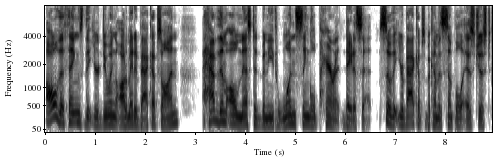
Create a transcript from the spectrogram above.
all the things that you're doing automated backups on have them all nested beneath one single parent data set so that your backups become as simple as just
